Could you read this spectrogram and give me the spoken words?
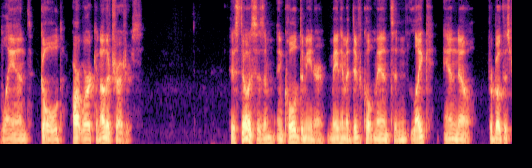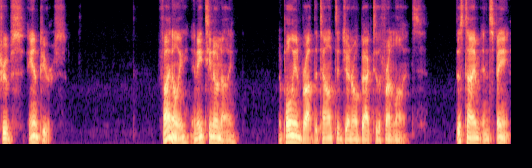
land, gold, artwork, and other treasures. His stoicism and cold demeanor made him a difficult man to like and know for both his troops and peers. Finally, in 1809, Napoleon brought the talented general back to the front lines, this time in Spain.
